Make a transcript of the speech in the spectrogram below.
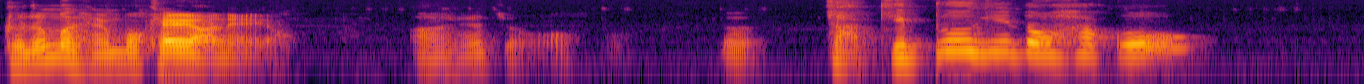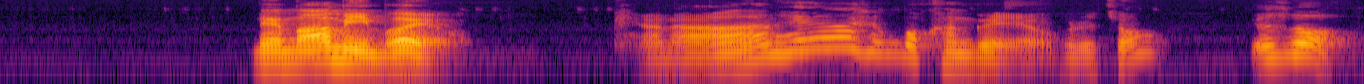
그러면 행복해요, 안 해요? 안 해죠. 어. 자 기쁘기도 하고 내 마음이 뭐예요? 편안해야 행복한 거예요. 그렇죠? 그래서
